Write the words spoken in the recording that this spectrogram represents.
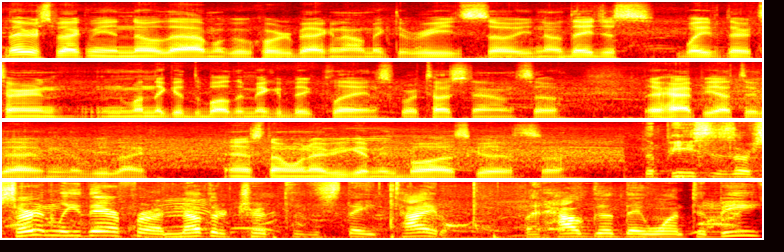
They respect me and know that I'm a good quarterback and I'll make the reads. So, you know, they just wait their turn, and when they get the ball, they make a big play and score a touchdown. So they're happy after that, and they'll be like, and Stone, whenever you get me the ball, it's good. So. The pieces are certainly there for another trip to the state title, but how good they want to be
